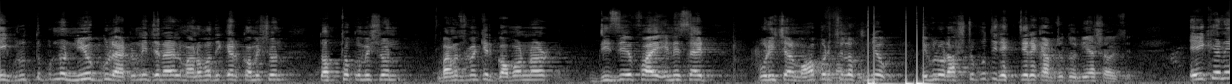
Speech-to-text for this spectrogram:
এই গুরুত্বপূর্ণ নিয়োগগুলো অ্যাটর্নি জেনারেল, মানবাধিকার কমিশন, তথ্য কমিশন, বাংলাদেশ ব্যাংকের গভর্নর, ডিজিএফআই, এনএসআই পরিচার মহাপরিচালক নিয়োগ, এগুলো রাষ্ট্রপতির একচেরে কার্যত নিয়ে আসা হয়েছে। এইখানে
